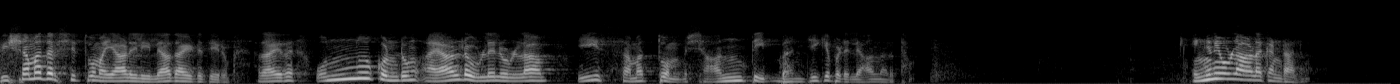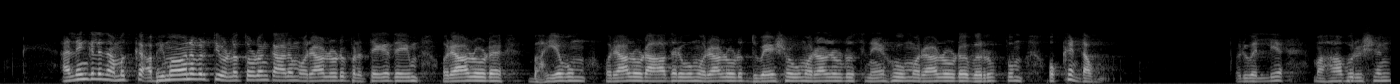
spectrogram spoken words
വിഷമദർശിത്വം അയാളിൽ ഇല്ലാതായിട്ട് തീരും. അതായത് ഒന്നുകൊണ്ടും അയാളുടെ ഉള്ളിലുള്ള ഈ സമത്വം ശാന്തി ഭഞ്ചിക്കപ്പെടില്ല എന്നർത്ഥം. എങ്ങനെയുള്ള ആളെ കണ്ടാലും അല്ലെങ്കിൽ നമുക്ക് അഭിമാനവൃത്തി ഉള്ളത്തോളം കാലം ഒരാളോട് പ്രത്യേകതയും ഒരാളോട് ഭയവും ഒരാളോട് ആദരവും ഒരാളോട് ദ്വേഷവും ഒരാളോട് സ്നേഹവും ഒരാളോട് വെറുപ്പും ഒക്കെ ഉണ്ടാവും. ഒരു വലിയ മഹാപുരുഷൻ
